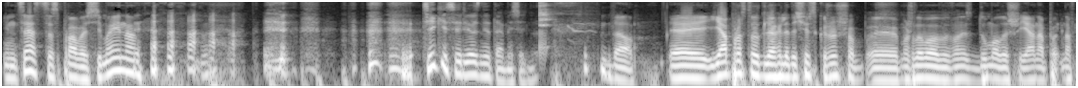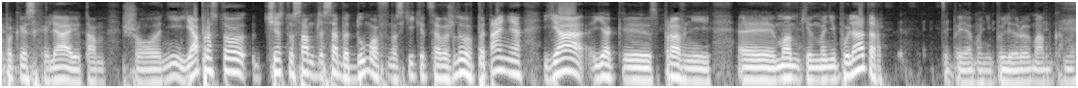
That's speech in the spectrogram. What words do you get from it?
Інцест це справа сімейна. Тільки серйозні теми сьогодні. Да. Е, Я просто для глядачів скажу, щоб е, можливо вони думали, що я навпаки схиляю там, що ні. Я просто чисто сам для себе думав, наскільки це важливе питання. Я, як е, справжній е, мамкін маніпулятор, типу я маніпулюю мамками.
